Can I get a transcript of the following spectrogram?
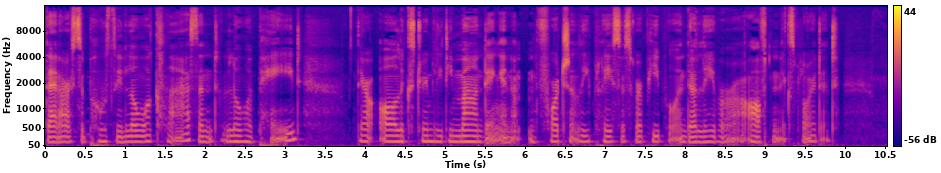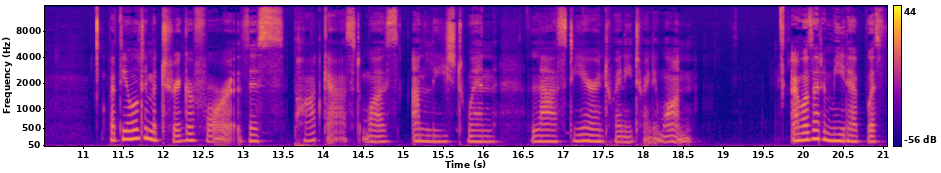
that are supposedly lower class and lower paid. They're all extremely demanding and unfortunately places where people and their labor are often exploited. But the ultimate trigger for this podcast was unleashed when last year in 2021, I was at a meetup with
